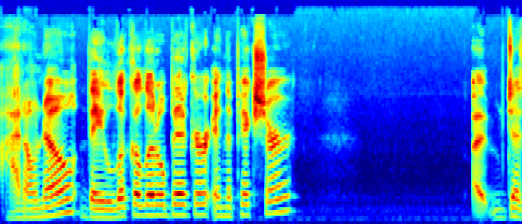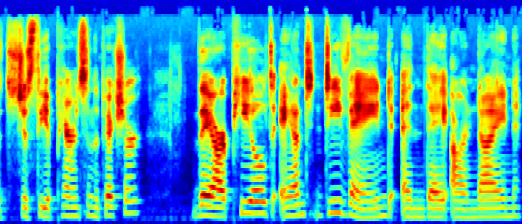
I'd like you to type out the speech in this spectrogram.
I don't know. They look a little bigger in the picture. Uh, that's just the appearance in the picture. They are peeled and deveined, and they are nine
